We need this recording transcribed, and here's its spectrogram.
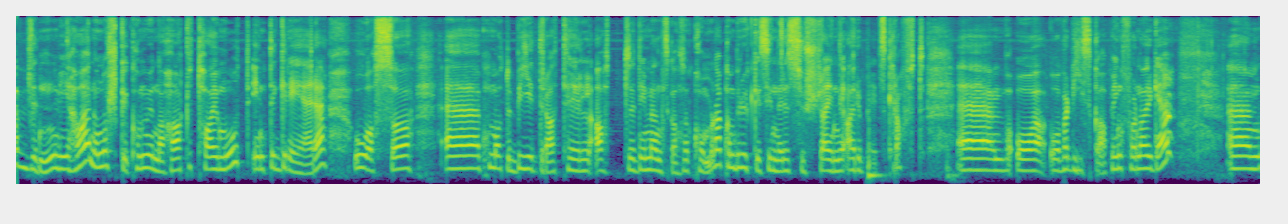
evnen vi har, og norske kommuner har til å ta imot, integrere og også eh, på en måte bidra til at de menneskene som kommer, da, kan bruke sine ressurser inn i arbeidskraft eh, og, og, verdiskaping for Norge. Eh,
